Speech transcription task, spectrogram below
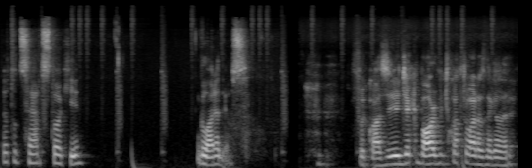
Deu tudo certo, estou aqui. Glória a Deus. Foi quase Jack Bauer 24 horas, né, galera?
